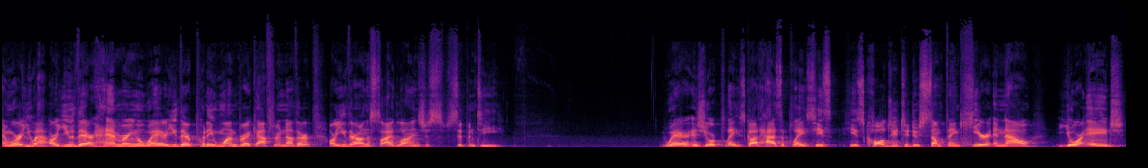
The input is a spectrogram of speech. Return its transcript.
And where are you at? Are you there hammering away? Are you there putting one brick after another? Are you there on the sidelines just sipping tea? Where is your place? God has a place. He's, he's called you to do something here and now, your age,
